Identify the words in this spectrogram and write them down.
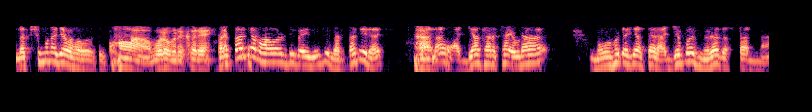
लक्ष्मणाच्या भावावरती हा बरोबर आहे खरं भरताच्या भावावरती पाहिजे की भरतानी राज हा. त्याला राज्यासारखा एवढा मोह त्याच्या असता राज्यपद मिळत असताना.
